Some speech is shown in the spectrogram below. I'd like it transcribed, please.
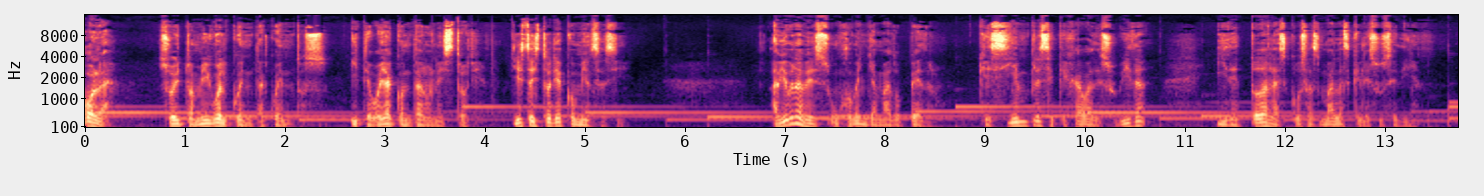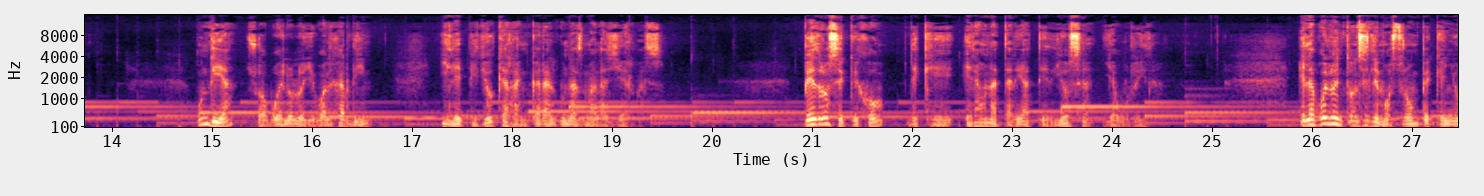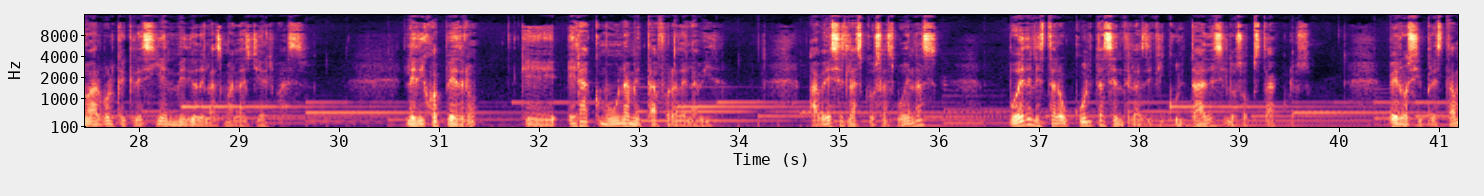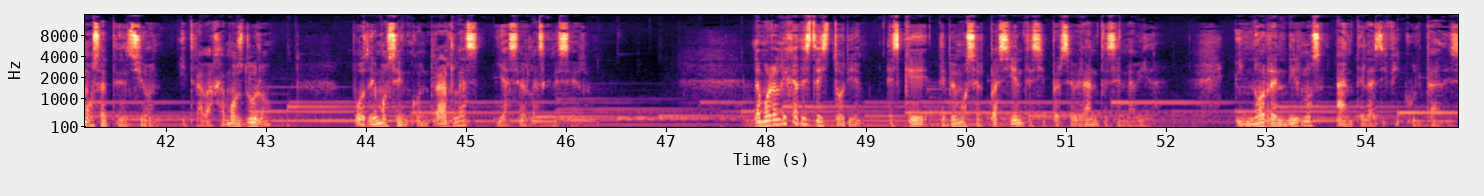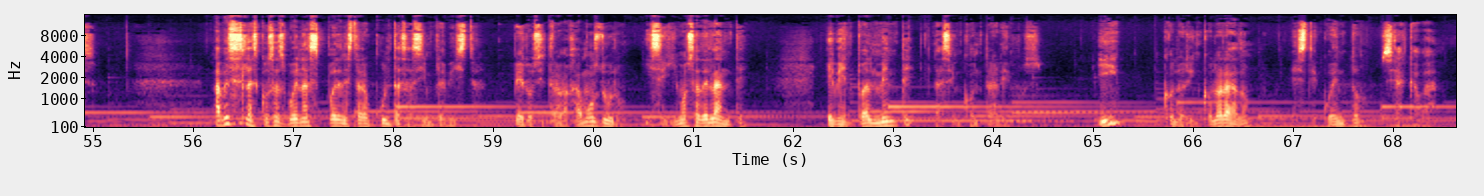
Hola, soy tu amigo el Cuentacuentos y te voy a contar una historia. Y esta historia comienza así. Había una vez un joven llamado Pedro que siempre se quejaba de su vida y de todas las cosas malas que le sucedían. Un día su abuelo lo llevó al jardín y le pidió que arrancara algunas malas hierbas. Pedro se quejó de que era una tarea tediosa y aburrida. El abuelo entonces le mostró un pequeño árbol que crecía en medio de las malas hierbas. Le dijo a Pedro que era como una metáfora de la vida. A veces las cosas buenas pueden estar ocultas entre las dificultades y los obstáculos, pero si prestamos atención y trabajamos duro, podemos encontrarlas y hacerlas crecer. La moraleja de esta historia es que debemos ser pacientes y perseverantes en la vida y no rendirnos ante las dificultades. A veces las cosas buenas pueden estar ocultas a simple vista, pero si trabajamos duro y seguimos adelante, eventualmente las encontraremos. Y, colorín colorado, este cuento se ha acabado.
